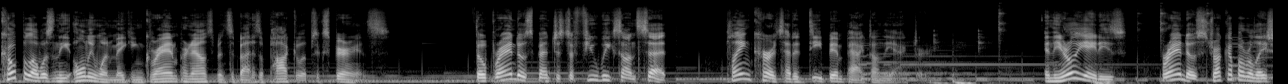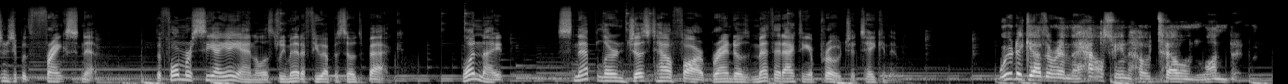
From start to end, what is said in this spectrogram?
Coppola wasn't the only one making grand pronouncements about his apocalypse experience. Though Brando spent just a few weeks on set, playing Kurtz had a deep impact on the actor. In the early 80s, Brando struck up a relationship with Frank Snepp, the former CIA analyst we met a few episodes back. One night, Snepp learned just how far Brando's method acting approach had taken him. We're together in the Halcyon Hotel in London.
